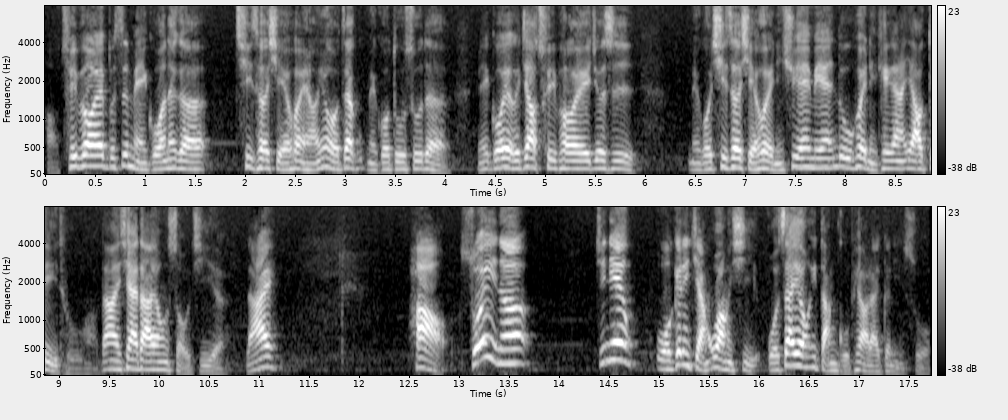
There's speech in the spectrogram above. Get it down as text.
好，Triple A 不是美国那个。汽车协会啊，因为我在美国读书的，美国有个叫 Triple A，就是美国汽车协会。你去那边入会，你可以跟他要地图哈。当然，现在大家用手机了。来，好，所以呢，今天我跟你讲旺系，我再用一档股票来跟你说，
